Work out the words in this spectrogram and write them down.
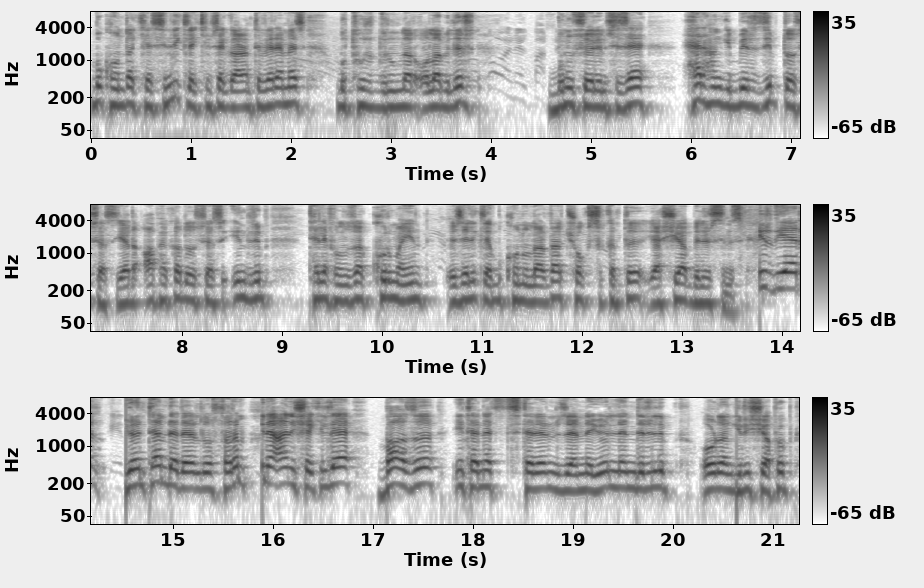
bu konuda kesinlikle kimse garanti veremez. Bu tür durumlar olabilir. Bunu söyleyeyim size herhangi bir zip dosyası ya da APK dosyası indirip telefonunuza kurmayın. Özellikle bu konularda çok sıkıntı yaşayabilirsiniz. Bir diğer yöntem de değerli dostlarım yine aynı şekilde bazı internet sitelerinin üzerine yönlendirilip oradan giriş yapıp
